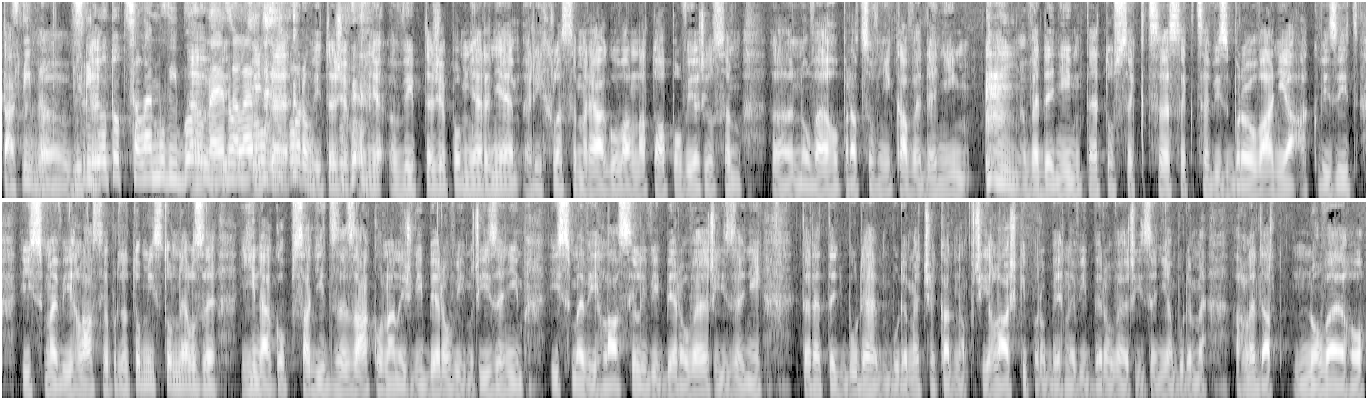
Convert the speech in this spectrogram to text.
tak, slíbil? Uh, víte, slíbil to celému výboru, uh, nejenom celému víte, výboru. Víte že, poměr, víte, že poměrně rychle jsem reagoval na to a pověřil jsem uh, nového pracovníka vedením, vedením této sekce, sekce vyzbrojování a akvizic, již jsme vyhlásili, protože to místo nelze jinak obsadit ze zákona než výběrovým řízením, již jsme vyhlásili výběrové řízení které teď bude, budeme čekat na přihlášky, proběhne výběrové řízení a budeme hledat nového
